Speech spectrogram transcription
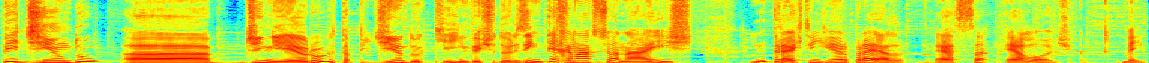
pedindo uh, dinheiro, está pedindo que investidores internacionais emprestem dinheiro para ela. Essa é a lógica. Bem,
